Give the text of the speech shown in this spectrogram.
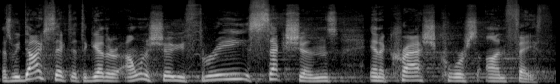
As we dissect it together, I want to show you three sections in a crash course on faith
